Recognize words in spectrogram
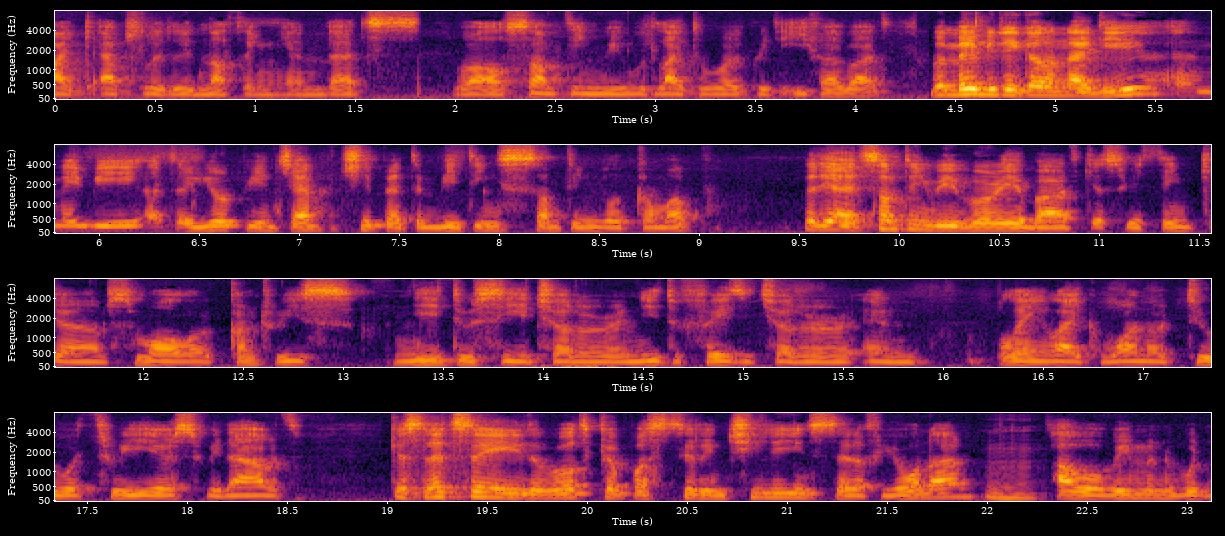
Like absolutely nothing, and that's well something we would like to work with IFA about. But maybe they got an idea, and maybe at the European Championship, at the meetings, something will come up. But yeah, it's something we worry about because we think um, smaller countries need to see each other and need to face each other and playing like one or two or three years without. Because let's say the World Cup was still in Chile instead of Jona, our women would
